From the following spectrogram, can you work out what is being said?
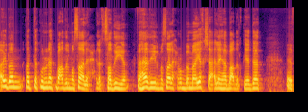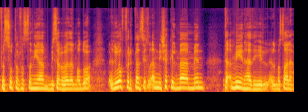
أيضا قد تكون هناك بعض المصالح الاقتصادية فهذه المصالح ربما يخشى عليها بعض القيادات في السلطة الفلسطينية بسبب هذا الموضوع يوفر التنسيق الأمني شكل ما من تأمين هذه المصالح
